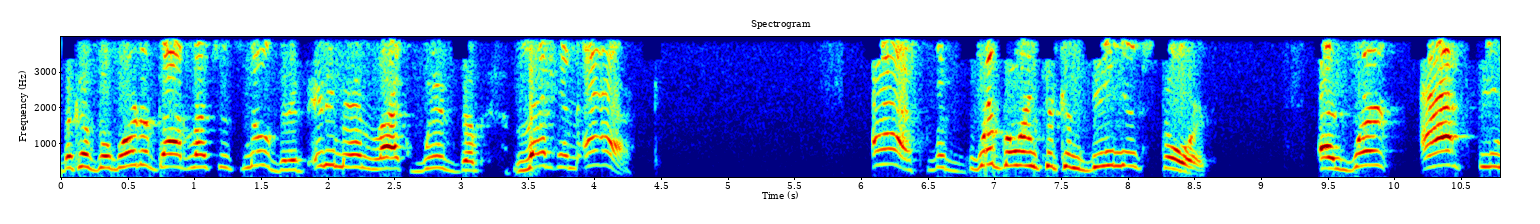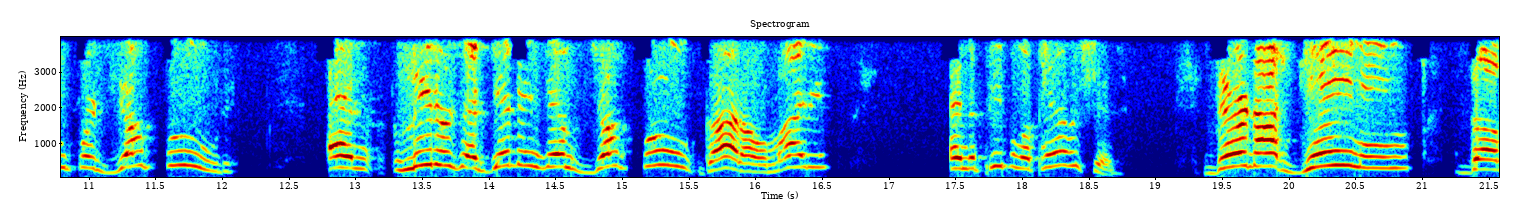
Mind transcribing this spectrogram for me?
Because the word of God lets us know that if any man lack wisdom, let him ask ask, but we're going to convenience stores and we're asking for junk food and leaders are giving them junk food, God Almighty, and the people are perishing. They're not gaining the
